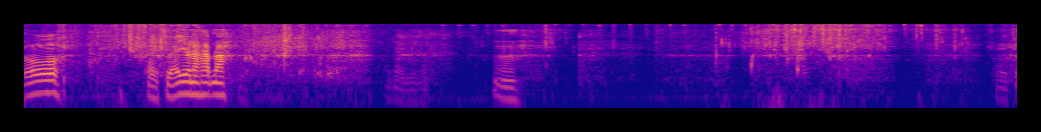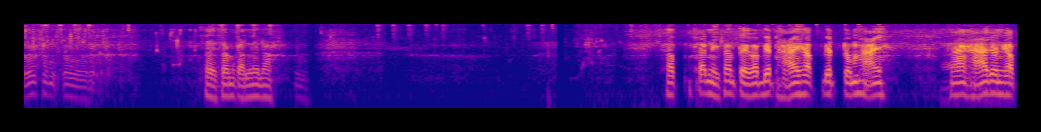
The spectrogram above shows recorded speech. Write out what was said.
โอ้ใส่สวยอยู่นะครับเนาะได้อยู่ครับอืมใส่โต๊ะสมโตเลยใส่ซ้ำกันเลยเนาะครับขั้นนี้พันเตะว่าเบ็ดหายครับ เบ็ดจมหายยางหาจนครับ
